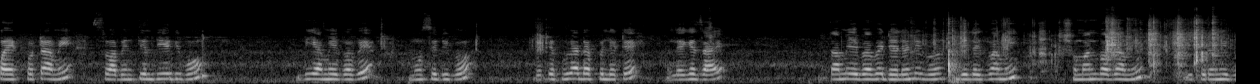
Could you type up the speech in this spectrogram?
কয়েক ফোঁটা আমি সয়াবিন তেল দিয়ে দিব। দিয়ে আমি এভাবে মুছে দিব। যাতে পুরাটা প্লেটে লেগে যায়। তো আমি এভাবে ঢেলে নিব ঢেলে দিব আমি সমানভাবে আমি ই করে নিব।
